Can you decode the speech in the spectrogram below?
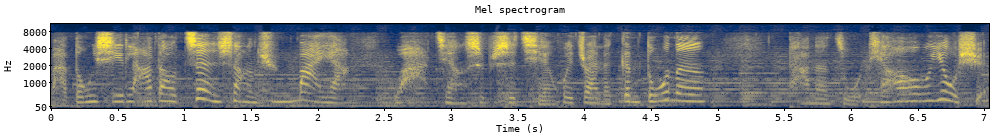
把东西拉到镇上去卖呀，哇，这样是不是钱会赚得更多呢？他呢左挑右选，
